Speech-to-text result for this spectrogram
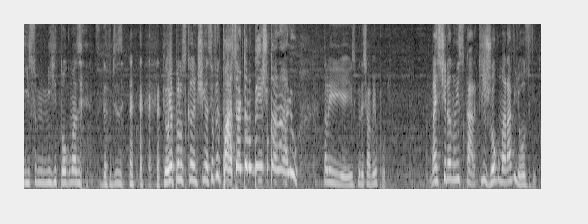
isso me irritou algumas vezes, devo dizer. que eu ia pelos cantinhos assim, eu falei, pá, acerta no bicho, caralho! Então isso me deixava meio puto. Mas tirando isso, cara, que jogo maravilhoso, Vitor.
